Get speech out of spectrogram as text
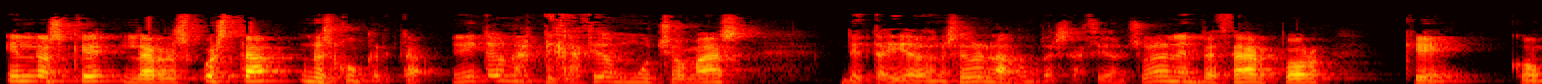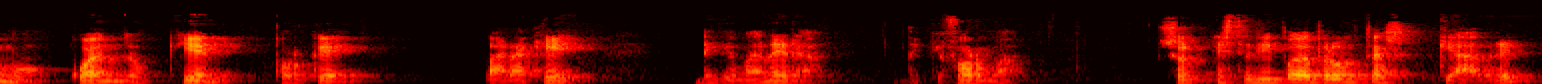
en las que la respuesta no es concreta. Necesita una explicación mucho más detallada, no se ve en la conversación. Suelen empezar por qué, cómo, cuándo, quién, por qué, para qué, de qué manera, de qué forma. Son este tipo de preguntas que abren.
